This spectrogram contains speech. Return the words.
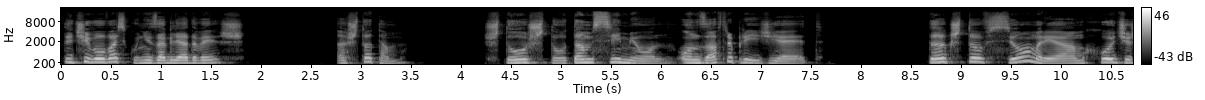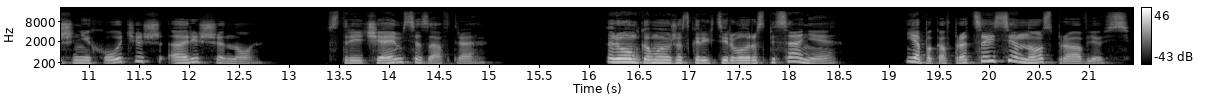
Ты чего Ваську не заглядываешь?» «А что там?» «Что-что, там Семен. Он завтра приезжает». Так что все, Мариам, хочешь не хочешь, а решено. Встречаемся завтра. Ромка мой уже скорректировал расписание. Я пока в процессе, но справлюсь.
